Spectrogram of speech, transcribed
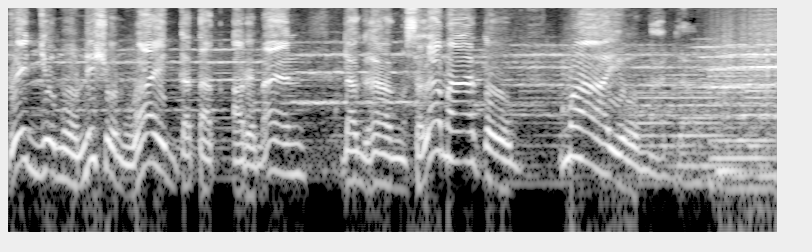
Radio mo nationwide tatak RMN, daghang salamat o mayong adlaw.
